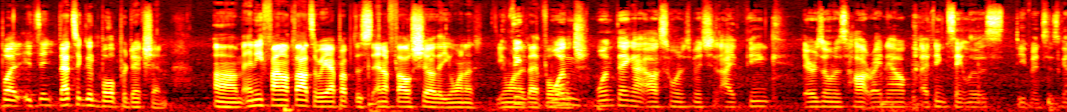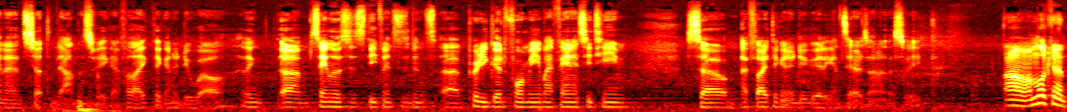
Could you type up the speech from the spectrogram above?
But it's in, that's a good bold prediction. Um, any final thoughts as we wrap up this NFL show that you want to you I want to think one, one thing I also wanted to mention, I think Arizona's hot right now. I think St. Louis defense is going to shut them down this week. I feel like they're going to do well. I think um, St. Louis's defense has been uh, pretty good for me my fantasy team. So I feel like they're going to do good against Arizona this week. Um, I'm looking at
